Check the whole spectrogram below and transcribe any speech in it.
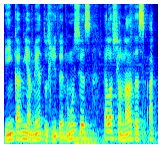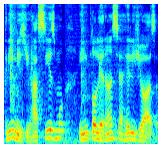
e encaminhamentos de denúncias relacionadas a crimes de racismo e intolerância religiosa.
